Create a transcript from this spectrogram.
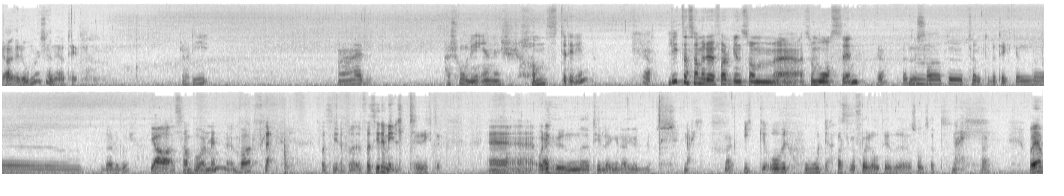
Ja, Roma kjenner jeg jo til. Og de er personlig en jeg hamstrer inn. Ja. Litt den samme rødfargen som, uh, som Ås sin. ja. ja du Mm. sa at du tømte butikken uh, der du bor. Ja, samboeren min var flau, for å si det, for å si det mildt. Riktig. Eh, og Er hun eh, tilhenger av julebrus? nei, Nei. ikke overhodet. Har ikke noe forhold til det sånn sett? Nei. Nei. Og jeg,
